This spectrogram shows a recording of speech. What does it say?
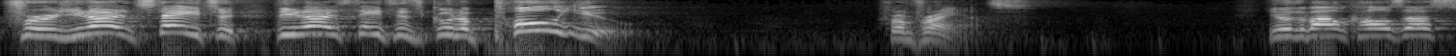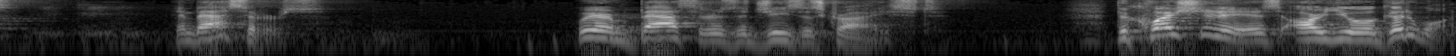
for the United States, the United States is going to pull you from France. You know what the Bible calls us? Ambassadors. We are ambassadors of Jesus Christ. The question is are you a good one?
